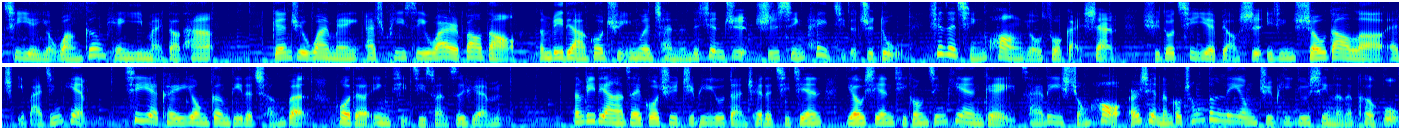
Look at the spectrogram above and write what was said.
企业有望更便宜买到它。根据外媒 HPC Wire 报道，NVIDIA 过去因为产能的限制，实行配给的制度，现在情况有所改善。许多企业表示已经收到了 H 一百晶片，企业可以用更低的成本获得硬体计算资源。NVIDIA 在过去 GPU 短缺的期间，优先提供晶片给财力雄厚而且能够充分利用 GPU 性能的客户，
